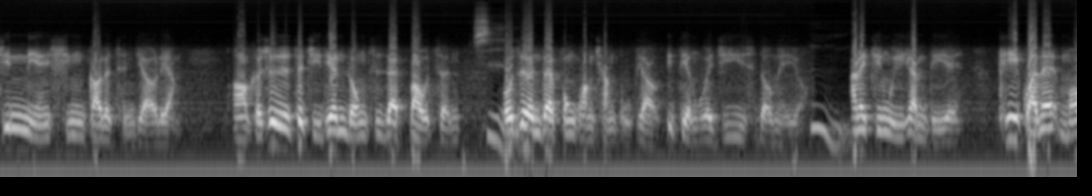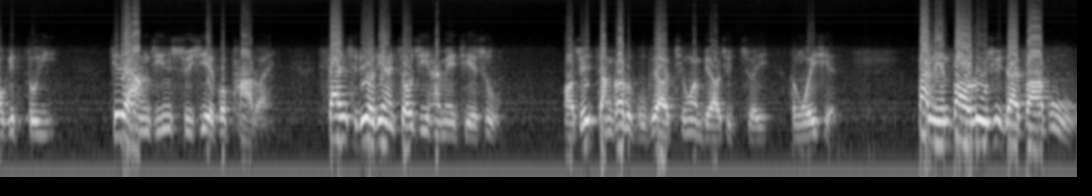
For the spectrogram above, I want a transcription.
今年新高的成交量。啊，可是这几天融资在暴增，是，投资人在疯狂抢股票，一点危机意识都没有。嗯，安尼真危险的，可管呢唔好去堆，这个行情随时也会爬来。三十六天的周期还没结束，啊，所以涨高的股票千万不要去追，很危险。半年报陆续在发布，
